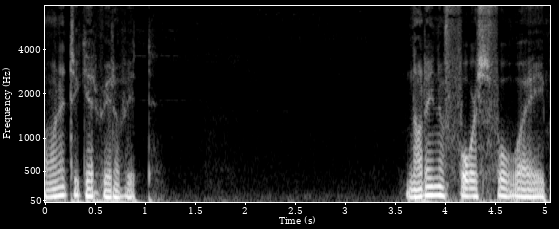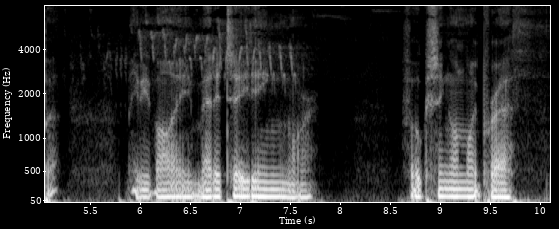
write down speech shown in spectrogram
I wanted to get rid of it. Not in a forceful way, but maybe by meditating or focusing on my breath.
